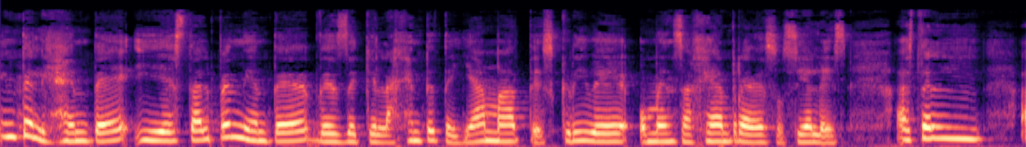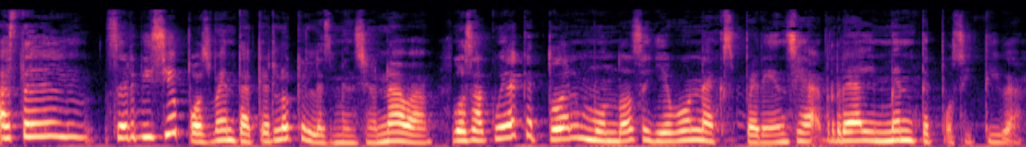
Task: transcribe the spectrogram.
inteligente y está al pendiente desde que la gente te llama, te escribe o mensajea en redes sociales, hasta el, hasta el servicio postventa, que es lo que les mencionaba. O sea, cuida que todo el mundo se lleve una experiencia realmente positiva.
